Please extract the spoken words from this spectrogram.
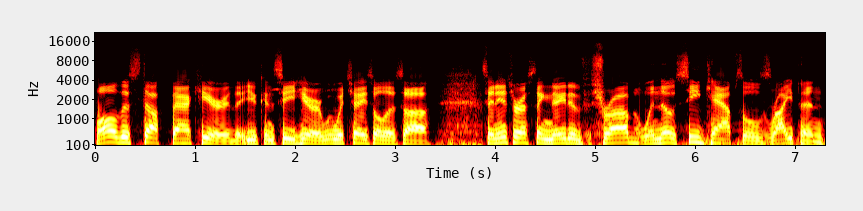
all this stuff back here that you can see here. Witch hazel is uh, it's an interesting native shrub. When those seed capsules ripen,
